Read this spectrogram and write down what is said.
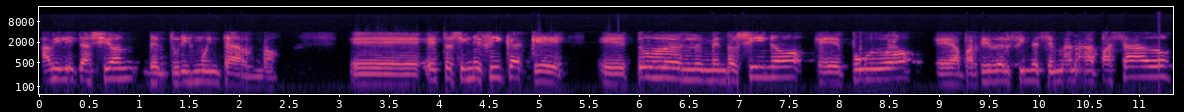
habilitación del turismo interno. Esto significa que todo el mendocino pudo, a partir del fin de semana pasado,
